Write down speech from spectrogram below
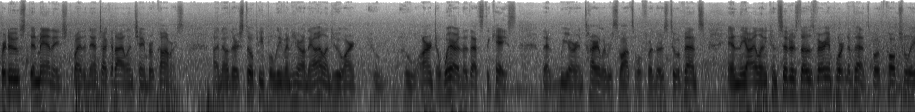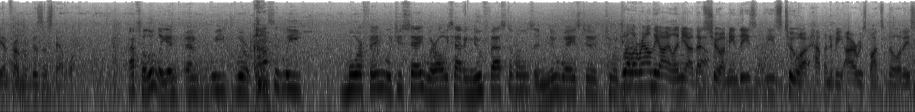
produced, and managed by the Nantucket Island Chamber of Commerce. I know there are still people even here on the island who aren't who who aren't aware that that's the case, that we are entirely responsible for those two events, and the island considers those very important events, both culturally and from a business standpoint. Absolutely, and and we we're constantly morphing. Would you say we're always having new festivals and new ways to to attract? Well, around the island, yeah, that's Yeah. true. I mean, these these two uh, happen to be our responsibilities.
